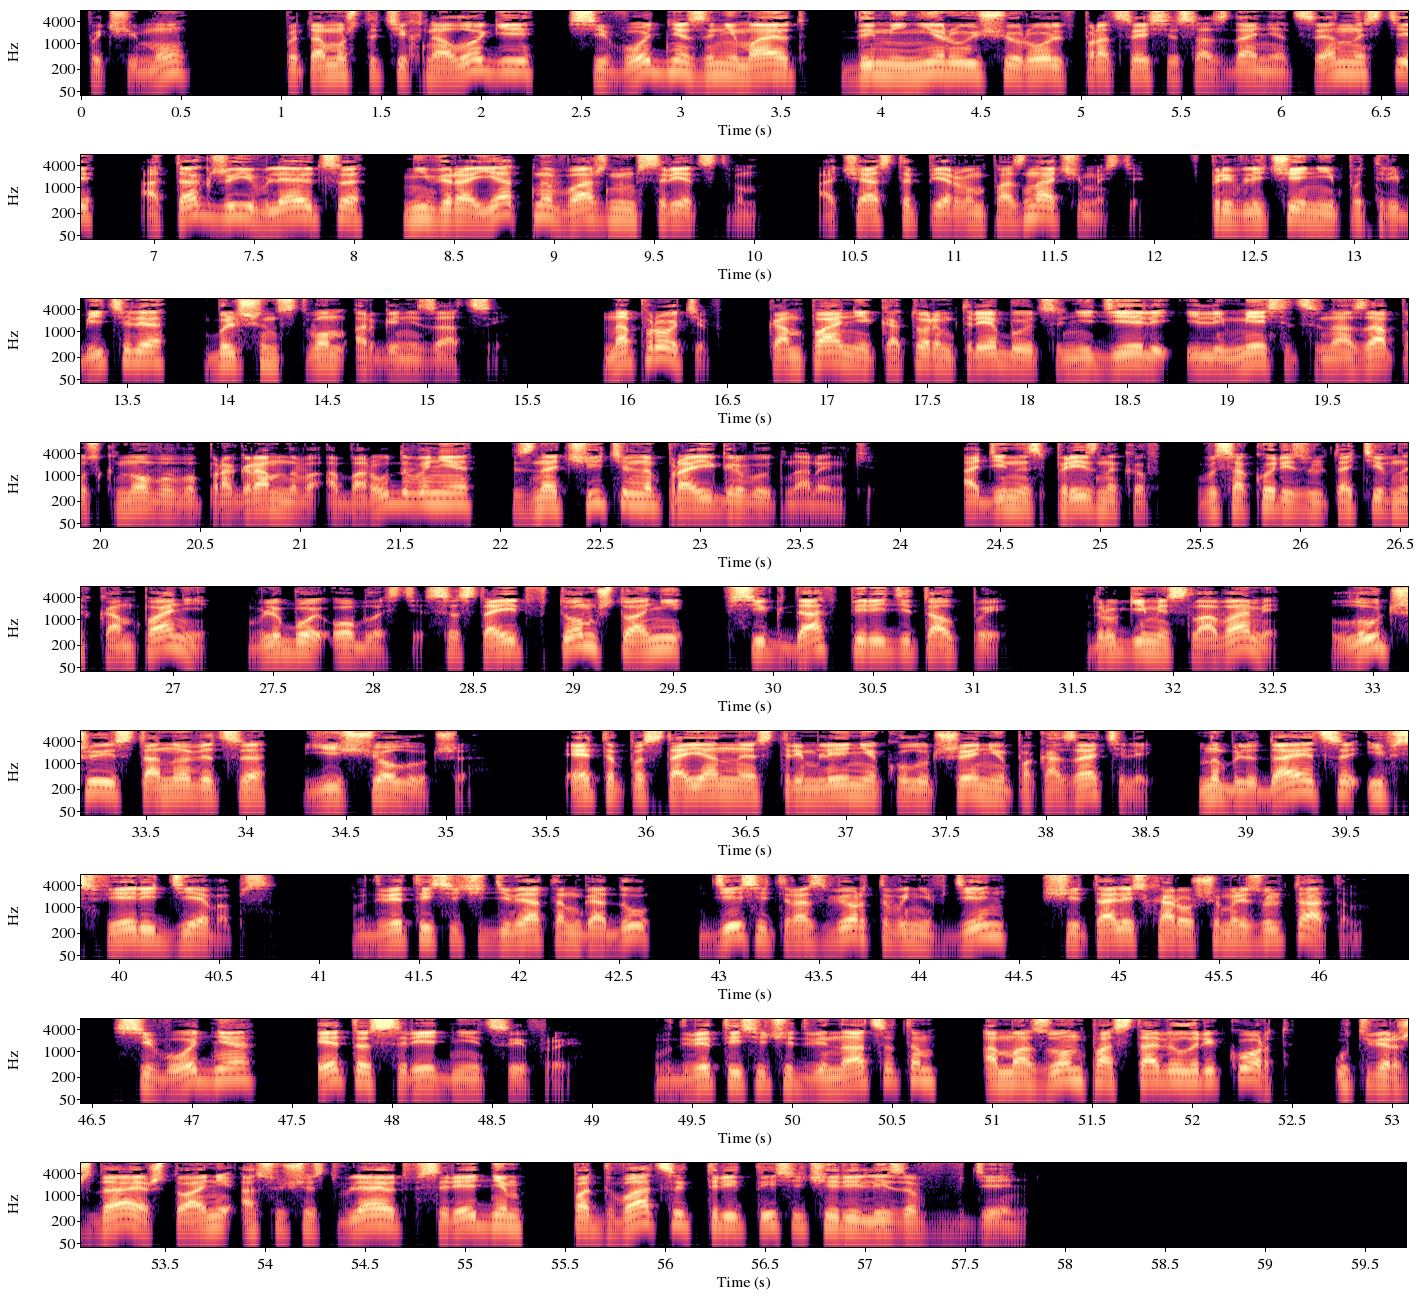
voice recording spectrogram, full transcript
Почему? Потому что технологии сегодня занимают доминирующую роль в процессе создания ценности, а также являются невероятно важным средством, а часто первым по значимости, в привлечении потребителя большинством организаций. Напротив, Компании, которым требуются недели или месяцы на запуск нового программного оборудования, значительно проигрывают на рынке. Один из признаков высокорезультативных компаний в любой области состоит в том, что они всегда впереди толпы. Другими словами, лучшие становятся еще лучше. Это постоянное стремление к улучшению показателей наблюдается и в сфере DevOps. В 2009 году 10 развертываний в день считались хорошим результатом. Сегодня это средние цифры. В 2012 Amazon поставил рекорд, утверждая, что они осуществляют в среднем по 23 тысячи релизов в день.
